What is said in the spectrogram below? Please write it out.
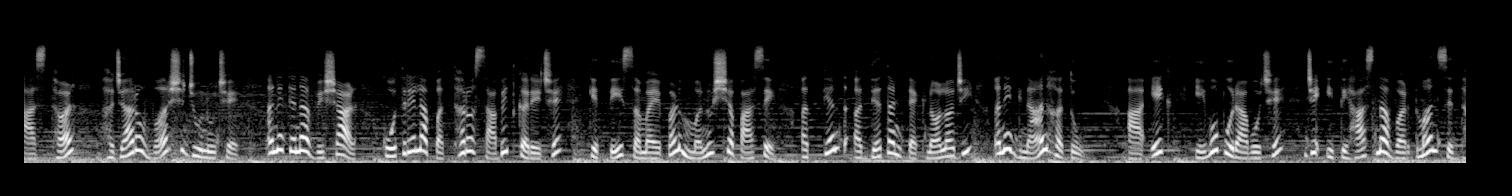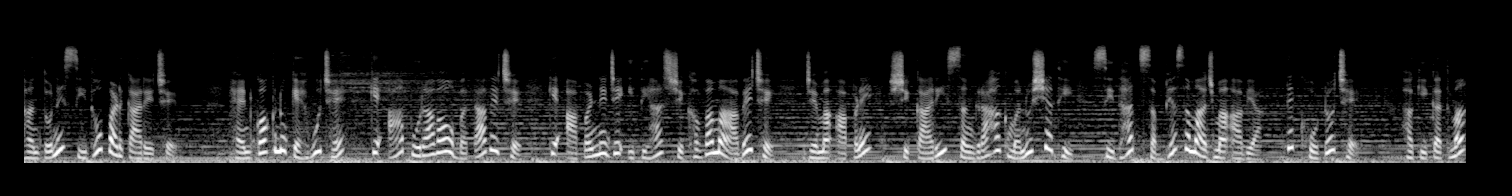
આ સ્થળ હજારો વર્ષ જૂનું છે અને તેના વિશાળ કોતરેલા પથ્થરો સાબિત કરે છે કે તે સમયે પણ મનુષ્ય પાસે અત્યંત અદ્યતન ટેકનોલોજી અને જ્ઞાન હતું. આ એક એવો પુરાવો છે જે ઇતિહાસના વર્તમાન સિદ્ધાંતોને સીધો પડકારે છે. હેનકોકનું કહેવું છે કે આ પુરાવાઓ બતાવે છે કે આપણને જે ઇતિહાસ શીખવવામાં આવે છે, જેમાં આપણે શિકારી સંગ્રાહક મનુષ્યથી સીધા જ સભ્ય સમાજમાં આવ્યા, તે ખોટો છે. હકીકતમાં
